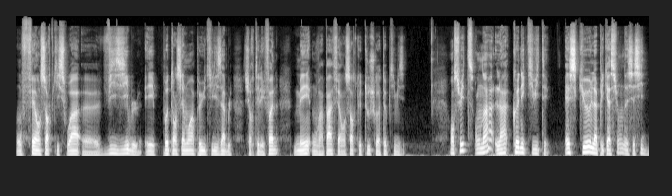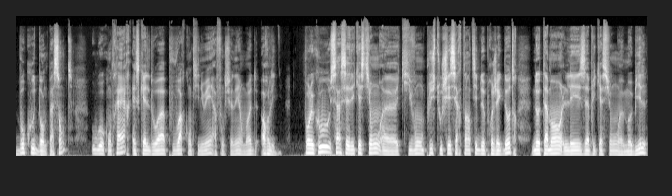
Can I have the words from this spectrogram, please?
on fait en sorte qu'il soit euh, visible et potentiellement un peu utilisable sur téléphone, mais on va pas faire en sorte que tout soit optimisé. Ensuite, on a la connectivité. Est-ce que l'application nécessite beaucoup de bandes passantes? Ou au contraire, est-ce qu'elle doit pouvoir continuer à fonctionner en mode hors ligne? Pour le coup, ça, c'est des questions euh, qui vont plus toucher certains types de projets que d'autres, notamment les applications euh, mobiles,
